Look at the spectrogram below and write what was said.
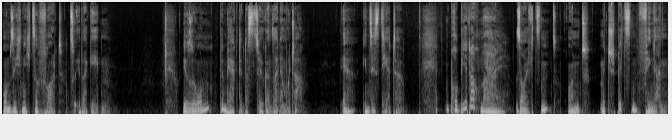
um sich nicht sofort zu übergeben. Ihr Sohn bemerkte das Zögern seiner Mutter. Er insistierte. Probier doch mal. Seufzend und mit spitzen Fingern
